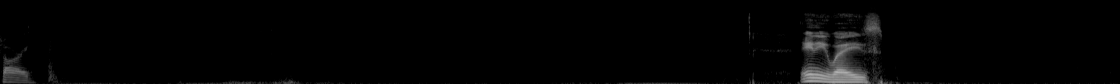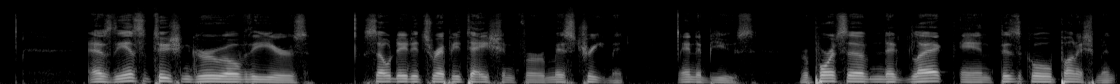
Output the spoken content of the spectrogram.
Sorry. Anyways, as the institution grew over the years, so did its reputation for mistreatment and abuse. Reports of neglect and physical punishment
